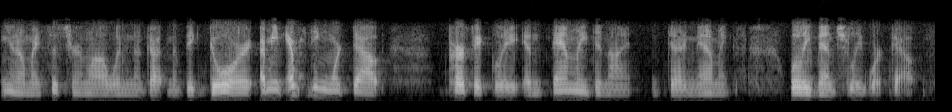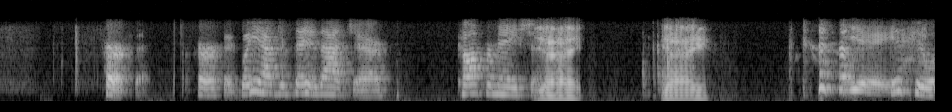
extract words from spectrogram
you know, my sister-in-law wouldn't have gotten a big door. I mean, everything worked out perfectly, and family dyna- dynamics will eventually work out. Perfect. Perfect. What do you have to say to that, Jer? Confirmation. Yay. Yay. Yay. he's too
